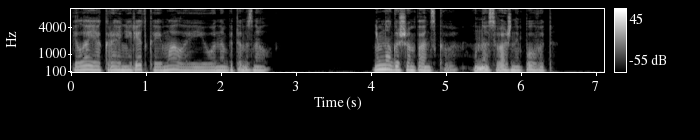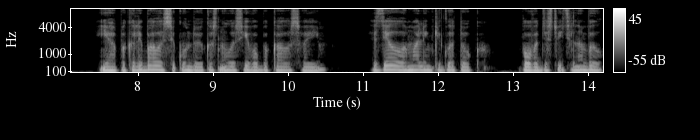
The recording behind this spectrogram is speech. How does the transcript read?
Пила я крайне редко и мало, и он об этом знал. «Немного шампанского. У нас важный повод». Я поколебалась секунду и коснулась его бокала своим. Сделала маленький глоток. Повод действительно был.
